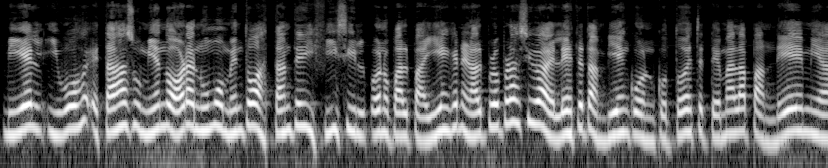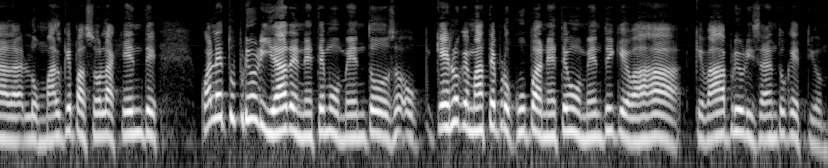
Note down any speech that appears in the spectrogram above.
Miguel, y vos estás asumiendo ahora en un momento bastante difícil, bueno, para el país en general, pero para Ciudad del Este también, con, con todo este tema de la pandemia, lo mal que pasó la gente. ¿Cuál es tu prioridad en este momento? ¿Qué es lo que más te preocupa en este momento y que vas a, que vas a priorizar en tu gestión?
